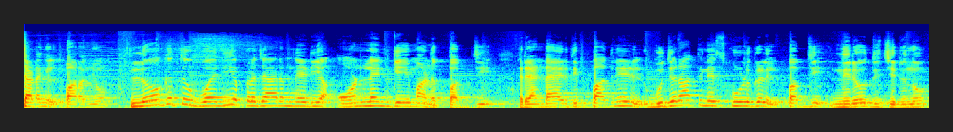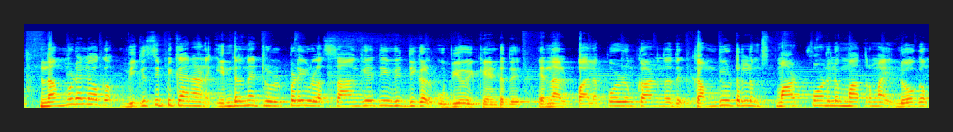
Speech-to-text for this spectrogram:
ചടങ്ങിൽ പറഞ്ഞു. ലോകത്ത് വലിയ പ്രചാരം നേടിയ ഓൺലൈൻ ഗെയിമാണ് പബ്ജി. രണ്ടായിരത്തി പതിനേഴിൽ ഗുജറാത്തിലെ സ്കൂളുകളിൽ പബ്ജി നിരോധിച്ചിരുന്നു. നമ്മുടെ ലോകം വികസിപ്പിക്കാനാണ് ഇന്റർനെറ്റ് ഉൾപ്പെടെയുള്ള സാങ്കേതിക വിദ്യകൾ ഉപയോഗിക്കേണ്ടത്. എന്നാൽ പലപ്പോഴും കാണുന്നത് കമ്പ്യൂട്ടറിലും സ്മാർട്ട് ഫോണിലും മാത്രമായി ലോകം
